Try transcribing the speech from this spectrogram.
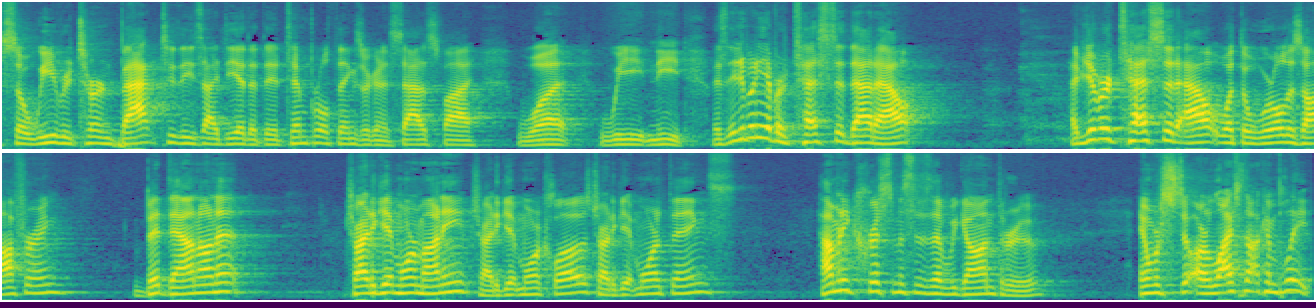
so we return back to these idea that the temporal things are going to satisfy what we need. Has anybody ever tested that out? Have you ever tested out what the world is offering? Bit down on it? Try to get more money, try to get more clothes, try to get more things. How many Christmases have we gone through and we're still our life's not complete?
